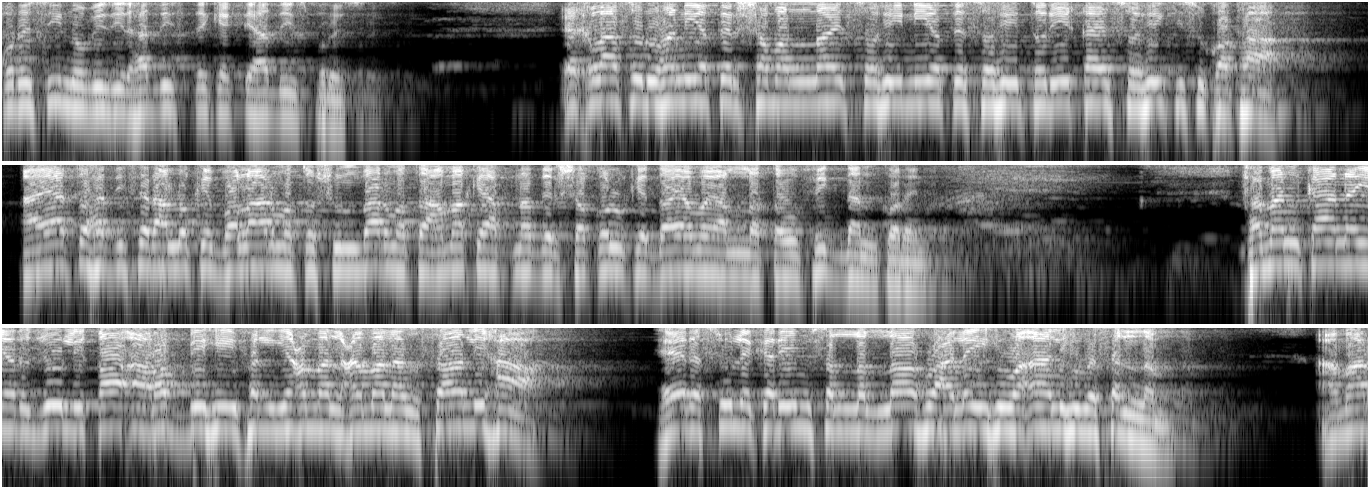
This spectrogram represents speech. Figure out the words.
পড়েছি, নবীজির হাদিস থেকে একটি হাদিস পড়েছি। এখলাস রুহানিয়তের সমন্বয়, সহি নিয়তে, সহি তরিকায় সহি কিছু কথা। আয়াত হাদিসের আলোকে বলার মতো, শুনবার মতো আমাকে আপনাদের সকলকে দয়াময় আল্লাহ তৌফিক দান করেন। ফামান কানা ইয়ারজু লিকা রাব্বিহি ফালইআমাল আমালান সালিহা। হে রাসূল করিম সাল্লাল্লাহু আলাইহি ওয়া আলিহি ওয়াসাল্লাম, আমার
